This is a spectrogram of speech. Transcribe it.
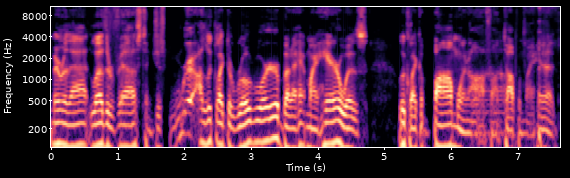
Remember that leather vest and just I looked like the road warrior, but I had my hair was looked like a bomb went off wow. on top of my head.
